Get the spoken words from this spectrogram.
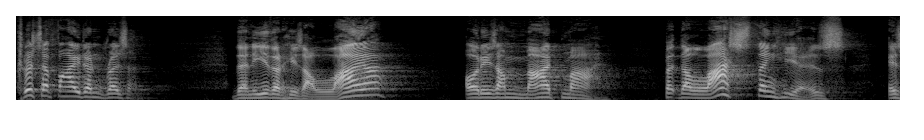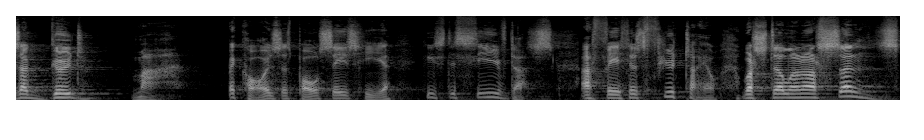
crucified and risen, then either he's a liar or he's a madman. But the last thing he is, is a good man. Because, as Paul says here, he's deceived us. Our faith is futile. We're still in our sins.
